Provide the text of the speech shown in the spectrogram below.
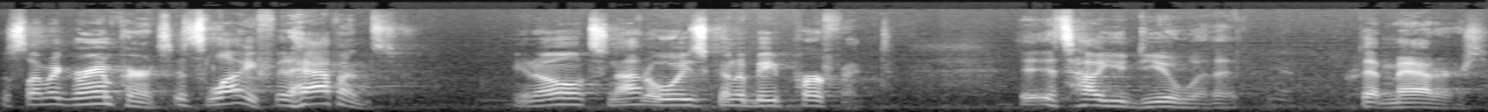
Just like my grandparents, it's life. It happens. You know, it's not always going to be perfect. It's how you deal with it that matters.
